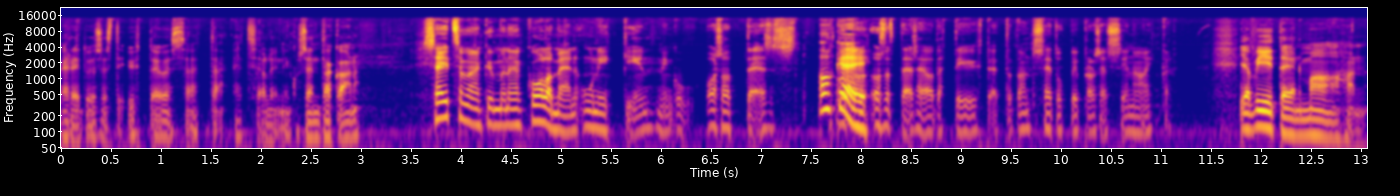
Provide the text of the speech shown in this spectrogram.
erityisesti yhteydessä, että, että se oli niin kuin sen takana. 73 unikkiin niin kuin osoitteeseen, Okei. oto- osoitteeseen otettiin yhteyttä tuon setuppiprosessin aikana. Ja viiteen maahan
